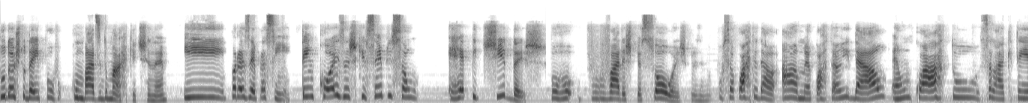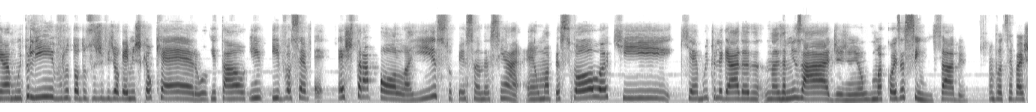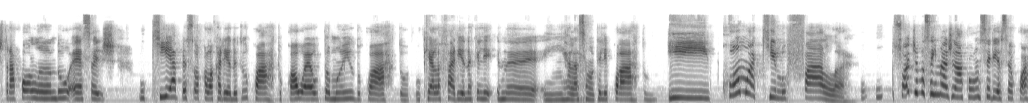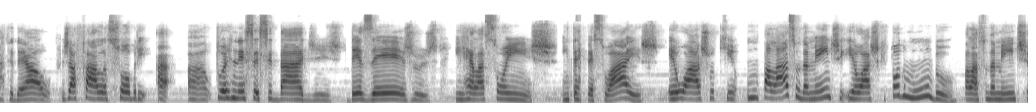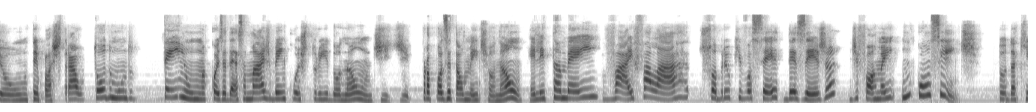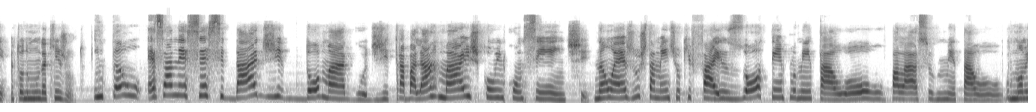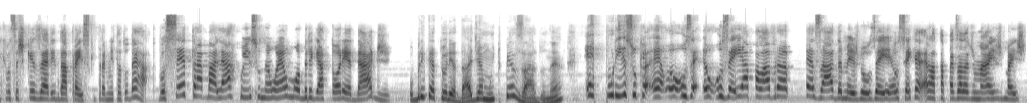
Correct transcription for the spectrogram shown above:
tudo eu estudei por, com base do marketing, né? E, por exemplo, assim, tem coisas que sempre são repetidas por, por, várias pessoas, por exemplo, por seu quarto ideal. Ah, o meu quarto ideal é um quarto, sei lá, que tenha muito livro, todos os videogames que eu quero e tal. E, e você extrapola isso pensando assim, ah, é uma pessoa que, que é muito ligada nas amizades, em alguma coisa assim, sabe? Você vai extrapolando essas o que a pessoa colocaria dentro do quarto, qual é o tamanho do quarto, o que ela faria naquele, né, em relação àquele quarto. E como aquilo fala, só de você imaginar como seria seu quarto ideal, já fala sobre a, as tuas necessidades, desejos e relações interpessoais, eu acho que um palácio da mente, e eu acho que todo mundo, palácio da mente ou um templo astral, todo mundo tem uma coisa dessa mais bem construída ou não, de, de, propositalmente ou não, ele também vai falar sobre o que você deseja de forma inconsciente todo, aqui, todo mundo aqui junto. Então, essa necessidade do mago de trabalhar mais com o inconsciente não é justamente o que faz o templo mental ou o palácio mental, ou o nome que vocês quiserem dar para isso, que para mim tá tudo errado. Você trabalhar com isso não é uma obrigatoriedade obrigatoriedade é muito pesado, né? É por isso que eu, eu, usei, eu, usei, a palavra pesada mesmo. Eu usei, eu sei que ela tá pesada demais, mas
